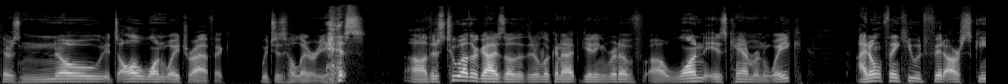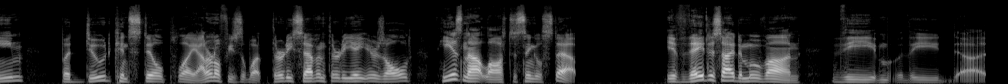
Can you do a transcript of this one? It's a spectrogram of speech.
There's no, it's all one way traffic, which is hilarious. Uh, there's two other guys though that they're looking at getting rid of. Uh, one is Cameron Wake. I don't think he would fit our scheme, but dude can still play. I don't know if he's what 37, 38 years old. He has not lost a single step. If they decide to move on, the the uh,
